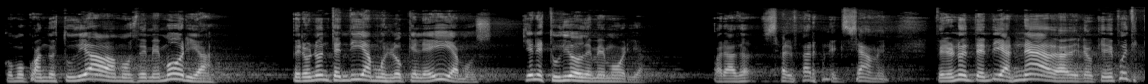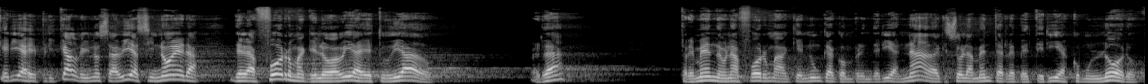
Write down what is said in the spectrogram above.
como cuando estudiábamos de memoria, pero no entendíamos lo que leíamos. ¿Quién estudió de memoria para salvar un examen? Pero no entendías nada de lo que después querías explicarlo y no sabías si no era de la forma que lo habías estudiado, ¿verdad? Tremenda, una forma que nunca comprenderías nada, que solamente repetirías como un loro.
